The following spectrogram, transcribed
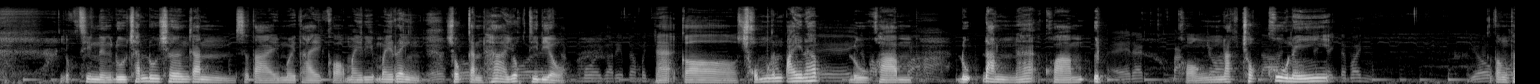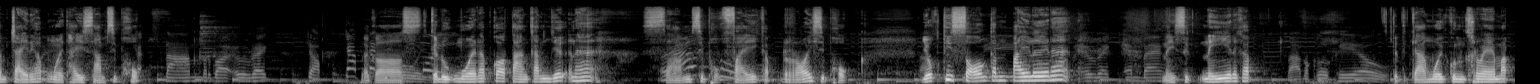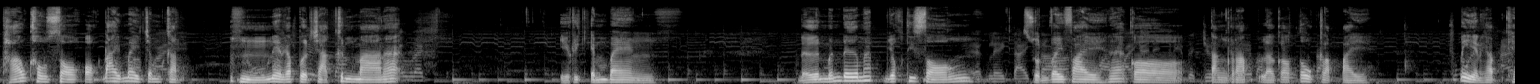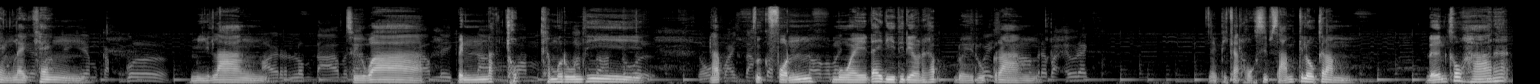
ยกที่หนึ่งดูชั้นดูเชิงกันสไตล์มวยไทยก็ไม่รีบไม่เร่ง ชกกัน 5 ยกทีเดียวนะฮะก็ชมกันไปนะครับ ดูความ ดุดันนะฮะความอึดของนักชกคู่นี้ก็ต้องทำใจนะครับมวยไทย 36 แล้วก็กระดูกมวยนะครับก็ต่างกันเยอะนะฮะ36 ไฟกับ 116 ยกที่ 2 กันไปเลยนะ ในศึกนี้นะครับกติกามวยกุนแครมัดเท้าเข่าศอกออกได้ไม่จำกัดเนี่ยนะครับเปิดฉากขึ้นมานะอีริกเอ็มแบง เดินเหมือนเดิมครับ ยกที่ 2 ส่วนไวไฟนะก็ตั้งรับแล้วก็โต้กลับไปนี่เห็นครับ แข่งแรกแข่งมีร่าง ถือว่าเป็นนักชกแคมรูนที่นะครับฝึกฝนมวยได้ดีทีเดียวนะครับ โดยรูปร่าง ในพิกัด 63 กิโลกรัม เดินเข้าหานะ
